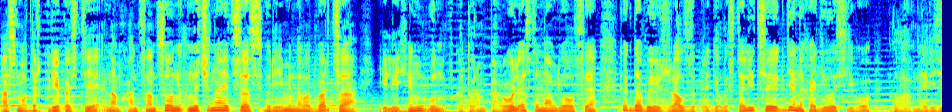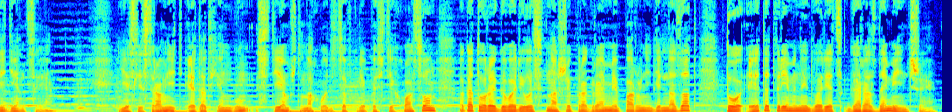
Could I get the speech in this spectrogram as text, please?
Осмотр крепости Намхан-Сансон начинается с временного дворца или Хенгун, в котором король останавливался, когда выезжал за пределы столицы, где находилась его главная резиденция. Если сравнить этот Хенгун с тем, что находится в крепости Хвасон, о которой говорилось в нашей программе пару недель назад, то этот временный дворец гораздо меньше –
